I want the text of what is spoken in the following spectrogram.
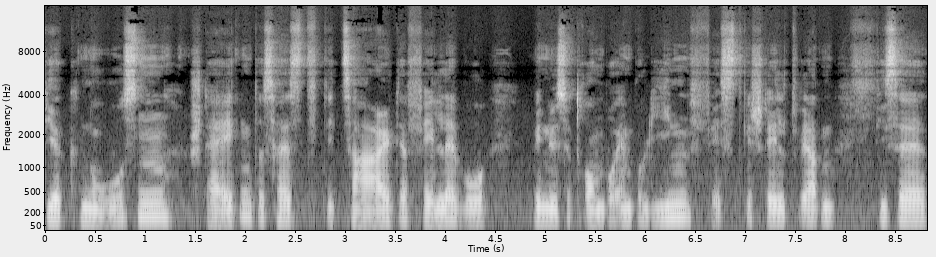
Diagnosen steigen. Das heißt, die Zahl der Fälle, wo venöse Thromboembolien festgestellt werden. Diese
